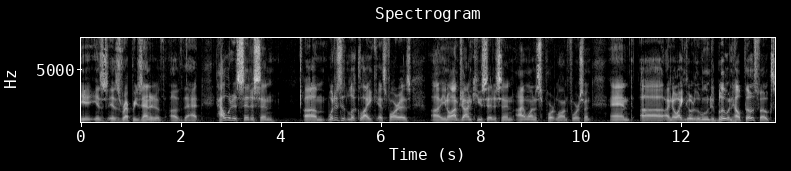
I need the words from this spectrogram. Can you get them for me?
is is representative of that. How would a citizen? Um, what does it look like as far as uh, you know, I'm John Q. Citizen. I want to support law enforcement, and uh, I know I can go to the Wounded Blue and help those folks,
